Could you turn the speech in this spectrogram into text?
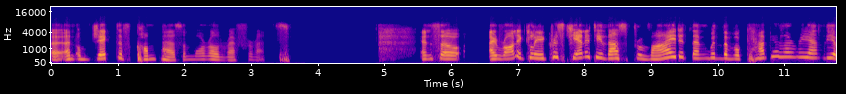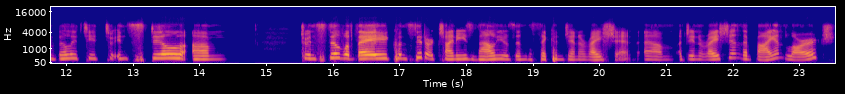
an objective compass, a moral reference. And so ironically, Christianity thus provided them with the vocabulary and the ability to instill um, to instill what they consider Chinese values in the second generation, um, a generation that by and large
